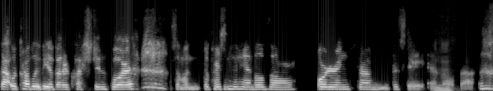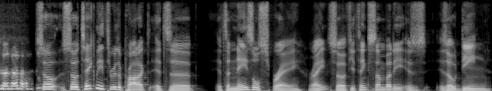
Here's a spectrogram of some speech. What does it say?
That would probably be a better question for someone, the person who handles our ordering from the state and mm-hmm. all that. so so take me through the product. It's a it's a nasal spray, right? So if you think somebody is is ODing,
